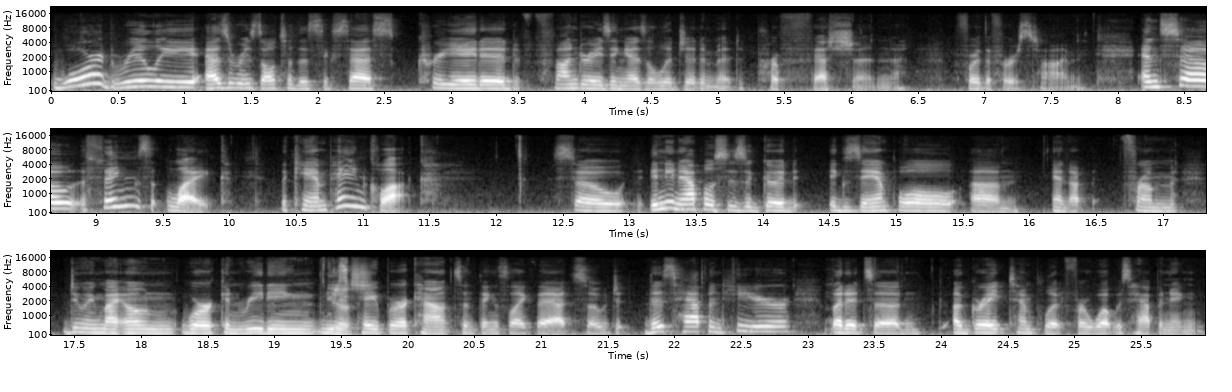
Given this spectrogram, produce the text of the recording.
Ward really, as a result of the success, created fundraising as a legitimate profession for the first time. And so things like the campaign clock. So Indianapolis is a good example, um, and from doing my own work and reading newspaper yes. accounts and things like that. So this happened here, but it's a, a great template for what was happening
